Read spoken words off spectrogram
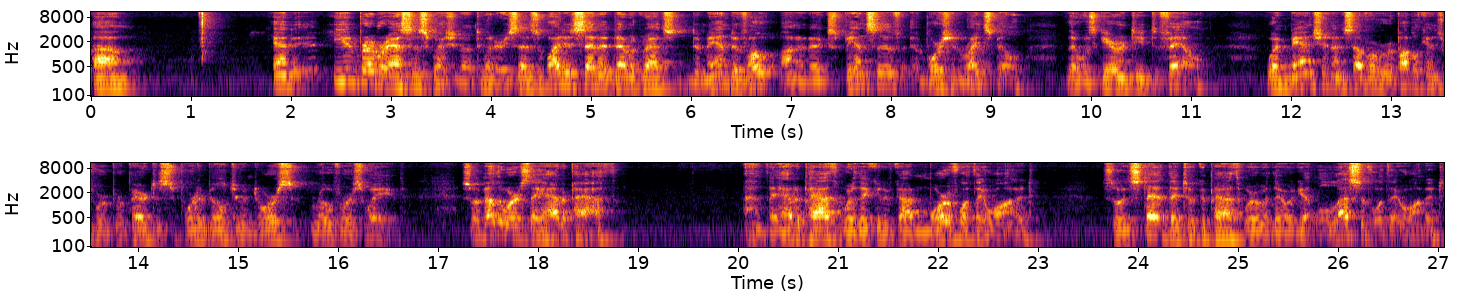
Um, and Ian Bremmer asked this question on Twitter. He says, Why did Senate Democrats demand a vote on an expansive abortion rights bill that was guaranteed to fail when Manchin and several Republicans were prepared to support a bill to endorse Roe v. Wade? So, in other words, they had a path they had a path where they could have gotten more of what they wanted. So instead, they took a path where they would get less of what they wanted,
